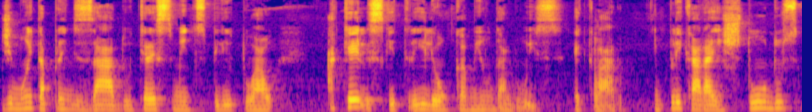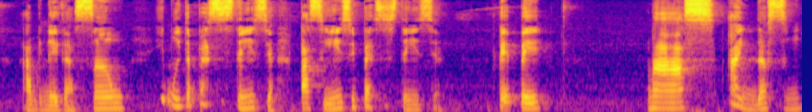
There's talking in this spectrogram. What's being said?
de muito aprendizado e crescimento espiritual, aqueles que trilham o caminho da luz, é claro. Implicará em estudos, abnegação e muita persistência, paciência e persistência. PP. Mas, ainda assim,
